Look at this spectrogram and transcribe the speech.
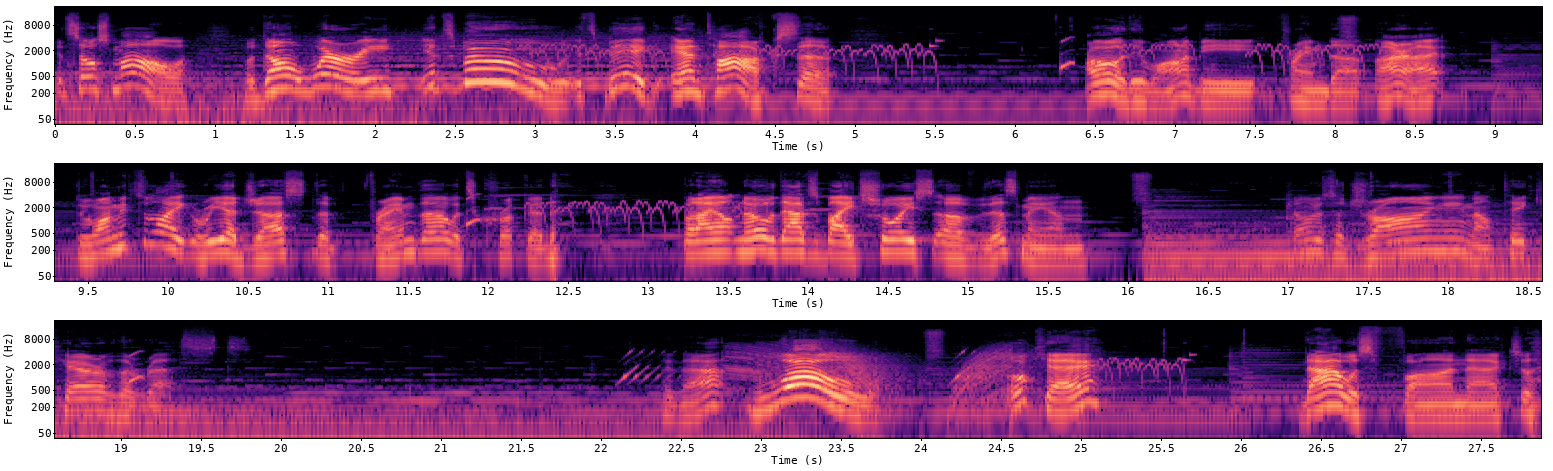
It's so small, but don't worry, it's Boo! It's big and talks. Uh, oh, they want to be framed up. Alright. Do you want me to, like, readjust the frame, though? It's crooked. but I don't know if that's by choice of this man. Show us a drawing, and I'll take care of the rest. Like that? Whoa! Okay. That was fun, actually.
